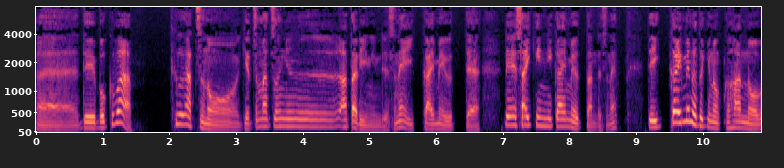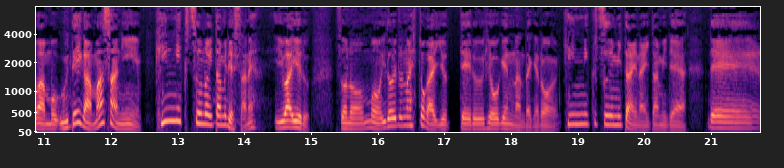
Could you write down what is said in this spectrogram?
えー、で、僕は、9月の月末にあたりにですね、1回目打って、で、最近2回目打ったんですね。で、1回目の時の副反応はもう腕がまさに筋肉痛の痛みでしたね。いわゆる。その、もういろいろな人が言っている表現なんだけど、筋肉痛みたいな痛みで、で、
